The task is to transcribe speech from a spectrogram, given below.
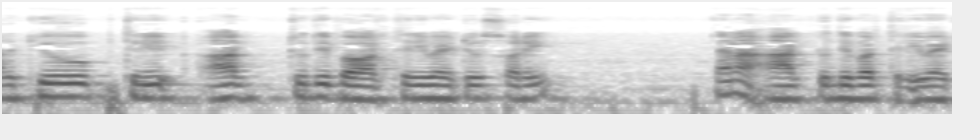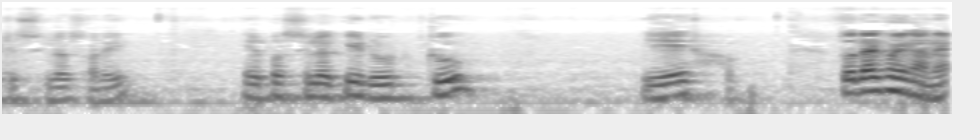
r cube three r to the power three by two sorry তাই না r to the power three by two ছিল সরি এরপর ছিল কি? রুট টু এ হাফ তো দেখো এখানে,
